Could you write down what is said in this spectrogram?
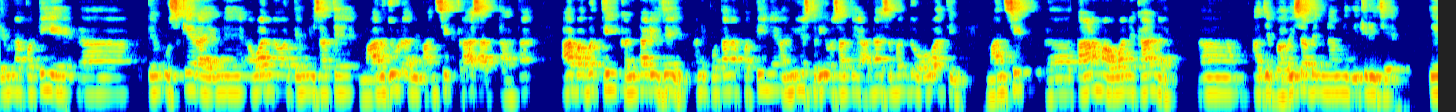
તેમના પતિએ ઉશ્કેરાય અને અવારનવાર તેમની સાથે મારઝૂડ અને માનસિક ત્રાસ આપતા હતા. આ બાબતથી કંટાળી જઈ અને પોતાના પતિને અન્ય સ્ત્રીઓ સાથે આડા સંબંધો હોવાથી માનસિક તાણમાં હોવાને કારણે આજે ભાવિસાબેન નામની દીકરી છે તે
